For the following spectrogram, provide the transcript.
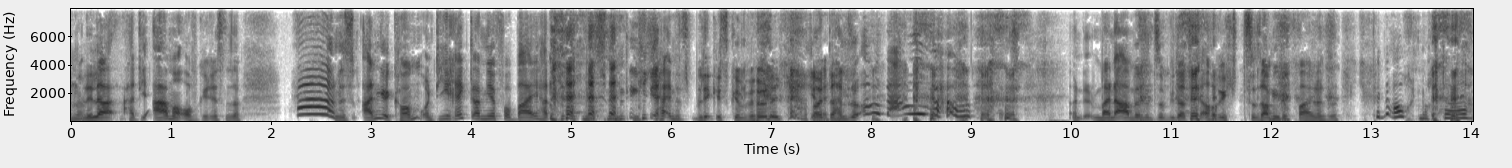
Und Lilla hat die Arme aufgerissen, so, ah, und ist angekommen und direkt an mir vorbei, hat mich ein kleines Blickes gewürdigt und dann so, oh, wow, wow. Und meine Arme sind so wieder traurig zusammengefallen und so, ich bin auch noch da.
